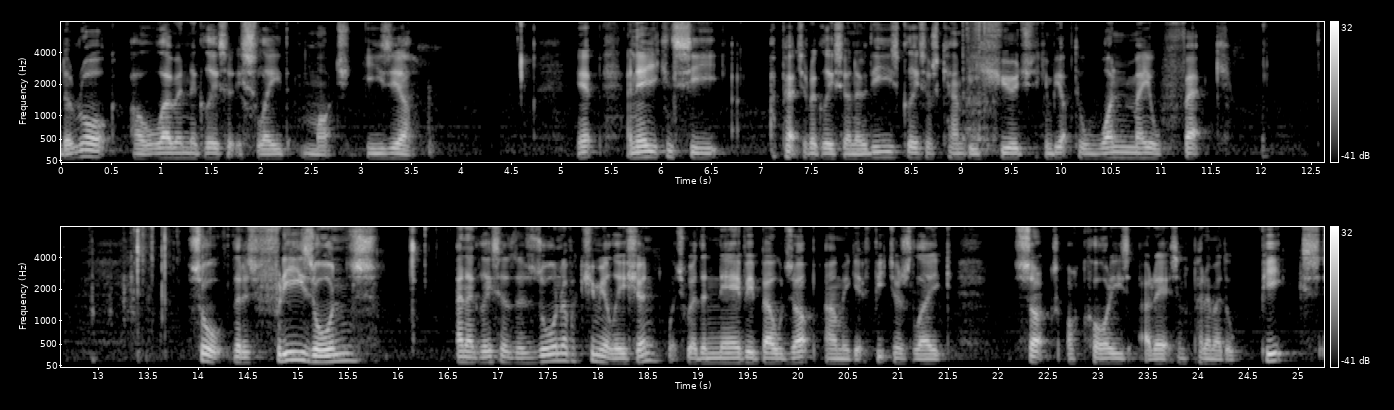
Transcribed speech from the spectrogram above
the rock, allowing the glacier to slide much easier. Yep, and there you can see a picture of a glacier. Now, these glaciers can be huge, they can be up to one mile thick. So, there is three zones in a glacier. There's a zone of accumulation, which where the névé builds up, and we get features like cirques or corries, arêtes and pyramidal peaks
